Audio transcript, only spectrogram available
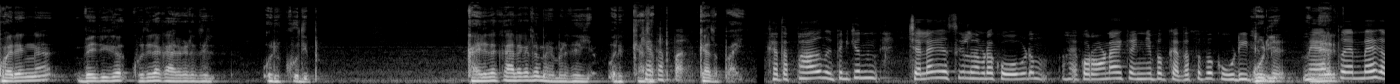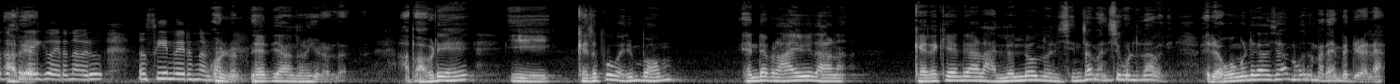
കുരങ്ങ് വരിക കുതിര കാലഘട്ടത്തിൽ ഒരു കുതിപ്പ്. കഴുത കാലഘട്ടം വരുമ്പോഴത്തേക്ക് ഒരു കിതപ്പ് കിതപ്പ്. കിതപ്പായി കിതപ്പാകുന്നു ഇപ്പം എനിക്കൊന്നും ചില കേസുകൾ നമ്മുടെ കോവിഡും കൊറോണ കഴിഞ്ഞപ്പോൾ കിതപ്പ് ഇപ്പോൾ കൂടിയിട്ടുണ്ട്. നേരത്തെ തന്നെ കിതപ്പിലേക്ക് വരുന്ന ഒരു സീൻ വരുന്നുണ്ട്. നേരത്തെ ആകാൻ തുടങ്ങിയിട്ടുണ്ട് അപ്പോൾ അവിടെ ഈ കിതപ്പ് വരുമ്പം എന്റെ പ്രായം ഇതാണ് കിതക്കേണ്ട ആളല്ലല്ലോ എന്നൊരു ചിന്ത മനസ്സിൽ കൊണ്ടുവന്നാൽ മതി. രോഗം കൊണ്ട് കഥച്ചാൽ നമുക്കൊന്നും പറയാൻ പറ്റുമല്ല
